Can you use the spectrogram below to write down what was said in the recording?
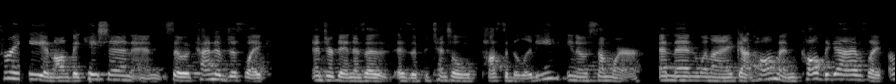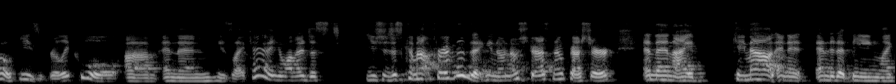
free and on vacation. And so it kind of just like entered in as a as a potential possibility, you know, somewhere. And then when I got home and called the guy, I was like, oh, he's really cool. Um, and then he's like, hey, you want to just you should just come out for a visit, you know, no stress, no pressure. And then I came out and it ended up being like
